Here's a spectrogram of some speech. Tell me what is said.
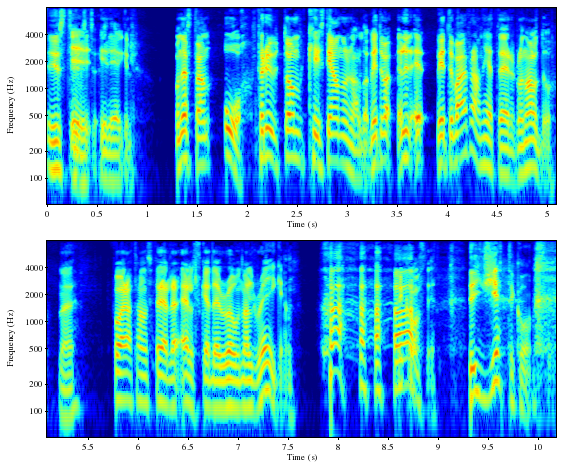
Just det, i, just det. i regel. Och nästan, åh, förutom Cristiano Ronaldo. Vet du, eller, eh, vet du varför han heter Ronaldo? Nej. För att hans föräldrar älskade Ronald Reagan. Det är konstigt. Det är jättekonstigt.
